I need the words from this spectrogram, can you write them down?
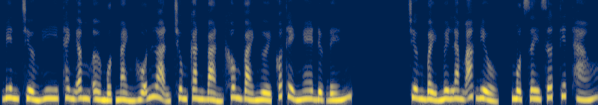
Biên trường hy thanh âm ở một mảnh hỗn loạn chung căn bản không vài người có thể nghe được đến. chương 75 ác điều, một giây rớt tiết tháo.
